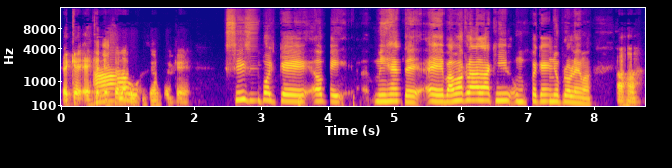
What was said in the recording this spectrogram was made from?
Es que, es que esa es la ah, confusión porque... Sí, sí, porque, ok, mi gente, eh, vamos a aclarar aquí un pequeño problema. Ajá.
